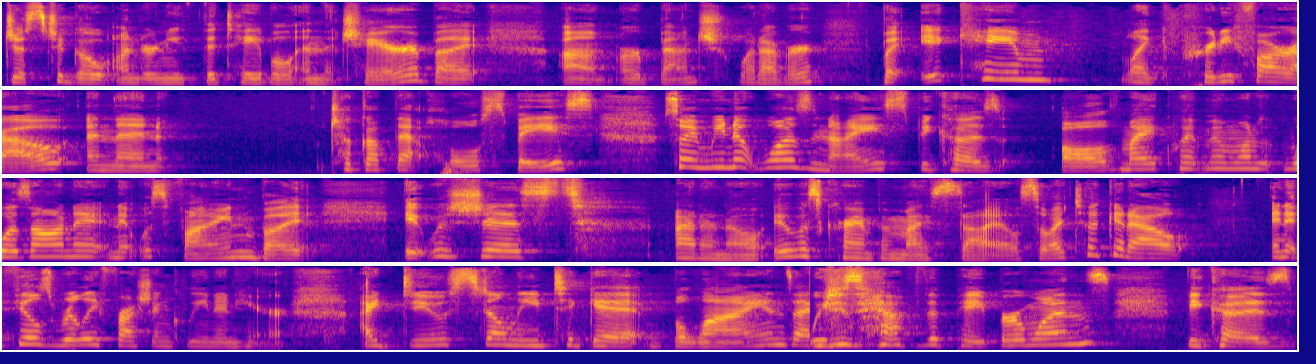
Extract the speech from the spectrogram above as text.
just to go underneath the table and the chair, but, um, or bench, whatever. But it came like pretty far out and then took up that whole space. So I mean, it was nice because all of my equipment was on it and it was fine, but it was just, I don't know, it was cramping my style. So I took it out and it feels really fresh and clean in here. I do still need to get blinds. We just have the paper ones because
